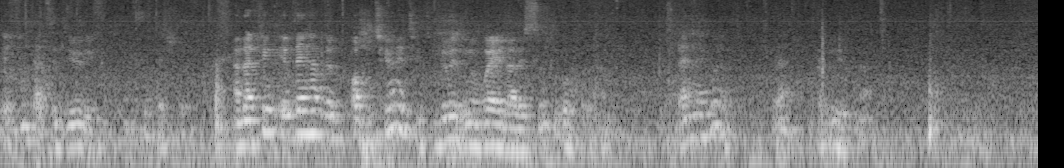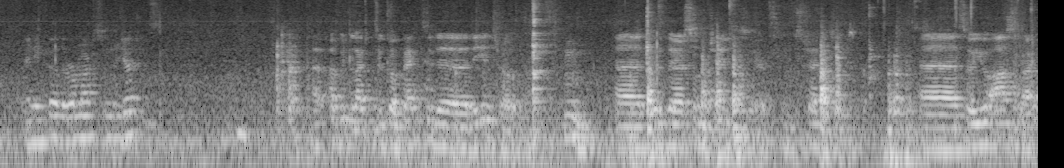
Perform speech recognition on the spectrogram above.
they, I think that's a duty. I think they should. And I think if they have the opportunity to do it in a way that is suitable for them, then they will. Yeah, I believe that. Any further remarks from the judges? I I would like to go back to the, the intro, Hmm. uh, because there are some changes here, some strategies. Uh, so you asked, right,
